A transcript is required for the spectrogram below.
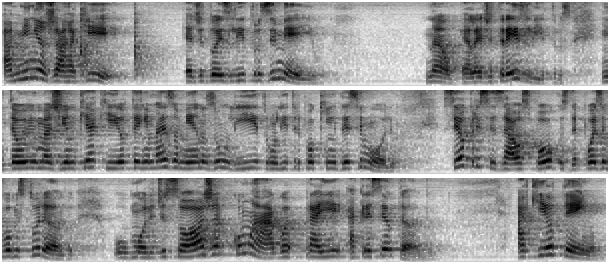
A minha jarra aqui é de 2 litros e meio. Não, ela é de 3 litros. Então eu imagino que aqui eu tenho mais ou menos um litro, um litro e pouquinho desse molho. Se eu precisar aos poucos, depois eu vou misturando o molho de soja com água para ir acrescentando. Aqui eu tenho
